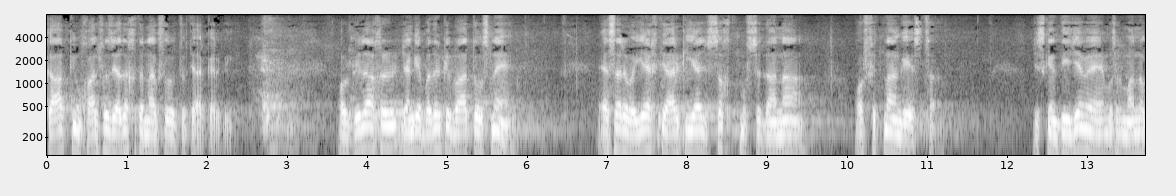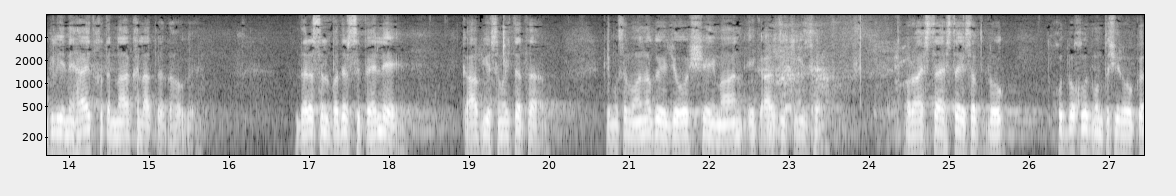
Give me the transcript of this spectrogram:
کعب کی مخالفت زیادہ خطرناک صورت اختیار کر گئی۔ اور بالآخر جنگ بدر کے بعد تو اس نے ایسا رویہ اختیار کیا جو سخت مفسدانہ اور فتنہ انگیز تھا، جس کے نتیجے میں مسلمانوں کے لیے نہایت خطرناک حالات پیدا ہو گئے۔ دراصل بدر سے پہلے کعب یہ سمجھتا تھا کہ مسلمانوں کا یہ جوش ایمان ایک عارضی چیز ہے اور آہستہ آہستہ یہ سب لوگ خود بخود منتشر ہو کر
